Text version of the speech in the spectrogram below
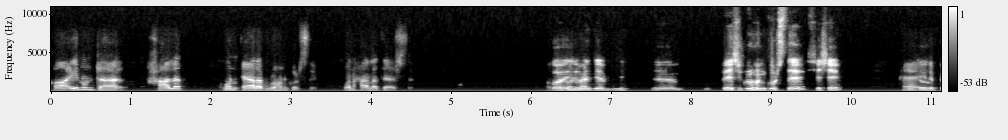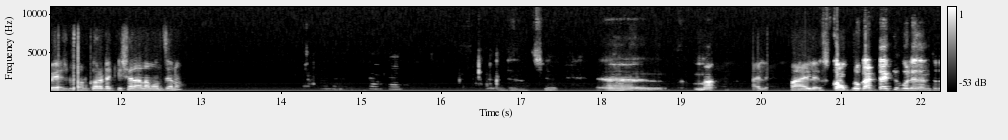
ক ইলুনটা হালাত কোন আরব গ্রহণ করছে কোন হালাতে আসছে? পেশ গ্রহণ করছে শেষে হ্যাঁ এটা পেশ গ্রহণ করাটা কিসের আলামত যেন? কয় প্রকারটা একটু বলে দেন তো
